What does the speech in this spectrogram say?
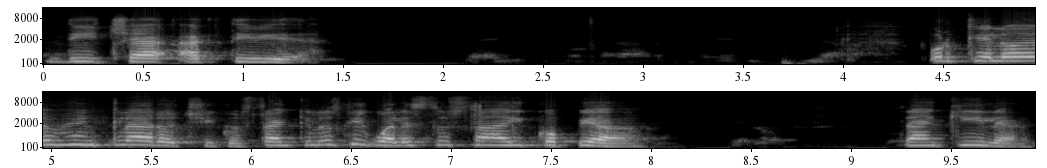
dicha actividad. ¿Por qué lo dejo en claro, chicos? Tranquilos que igual esto está ahí copiado. Tranquila.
